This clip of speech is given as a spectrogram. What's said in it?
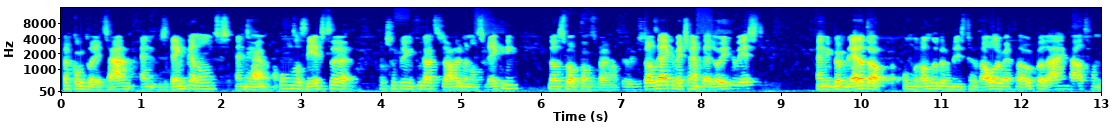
er komt wel iets aan en ze denken aan ons en ze Ja. gaan ons als eerste versoepelingen toelaten, ze houden met ons rekening. Dat is wel tastbaar natuurlijk. Dus dat is eigenlijk een beetje mijn pleidooi geweest. En ik ben blij dat dat onder andere door minister Dalle werd dat ook wel aangehaald. Van,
